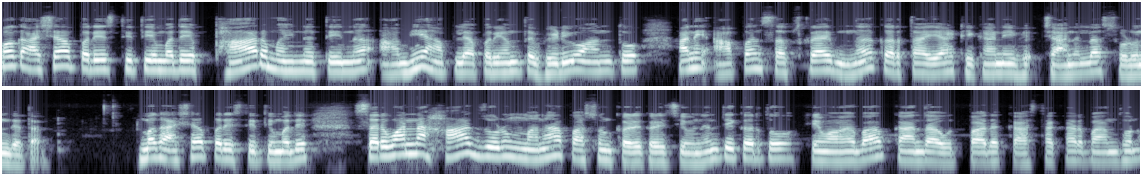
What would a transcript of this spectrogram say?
मग अशा परिस्थितीमध्ये फार मेहनतीनं आम्ही आपल्यापर्यंत व्हिडिओ आणतो आणि आपण सबस्क्राईब न करता या ठिकाणी चॅनलला सोडून देतात. मग अशा परिस्थितीमध्ये सर्वांना हात जोडून मनापासून कळकळीची विनंती करतो की बाप कांदा उत्पादक कास्ताकार बांधून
